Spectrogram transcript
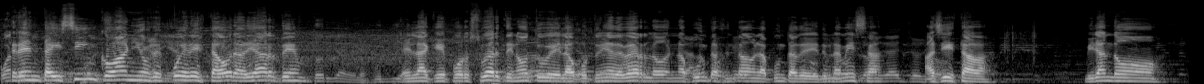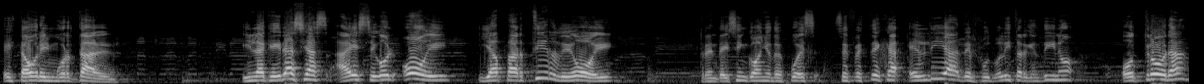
...35 años después de esta obra de arte... ...en la que por suerte no tuve la oportunidad de verlo... ...en una punta, sentado en la punta de, de una mesa... ...allí estaba... ...mirando esta obra inmortal... ...en la que gracias a ese gol hoy... ...y a partir de hoy... ...35 años después... ...se festeja el Día del Futbolista Argentino... Otrora,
